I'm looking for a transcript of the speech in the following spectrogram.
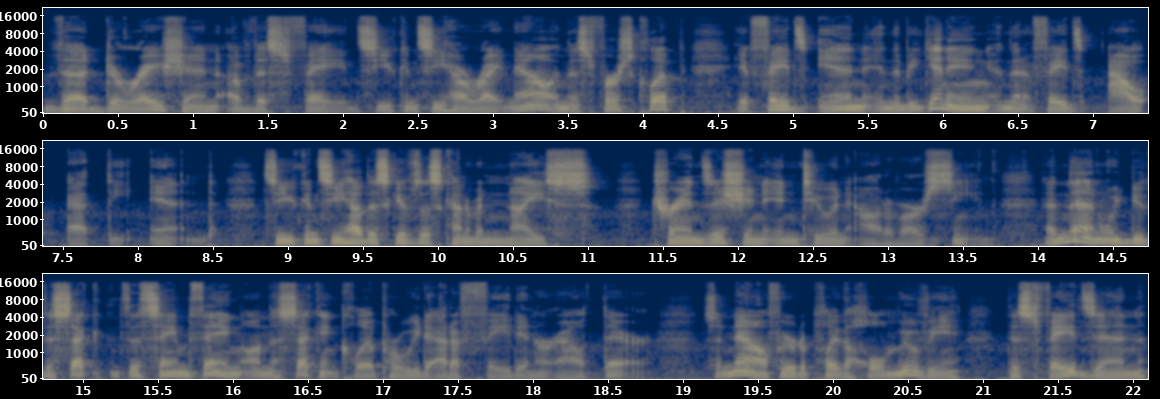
the duration of this fade. So you can see how right now in this first clip, it fades in in the beginning and then it fades out at the end. So you can see how this gives us kind of a nice transition into and out of our scene. And then we do the, sec the same thing on the second clip where we'd add a fade in or out there. So now if we were to play the whole movie, this fades in,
